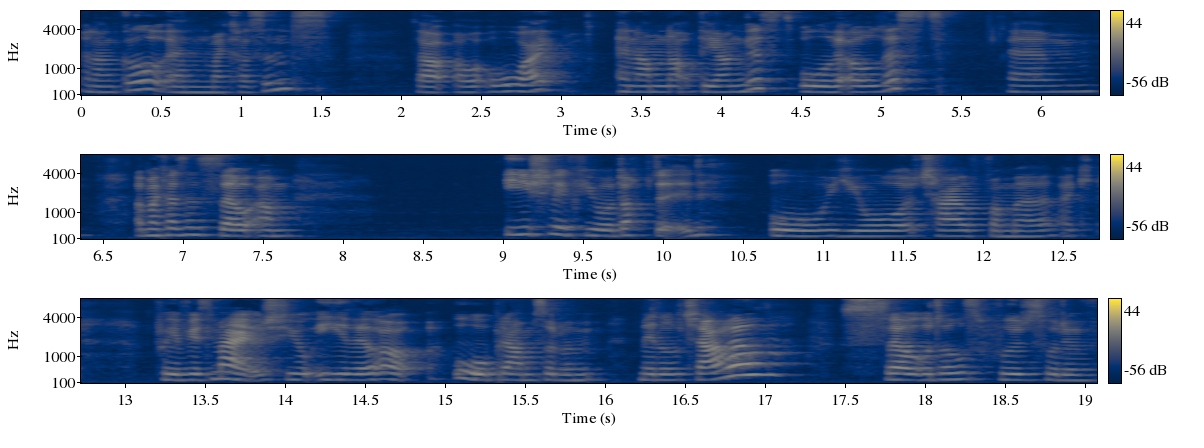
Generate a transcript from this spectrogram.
and uncle and my cousins that are all white, and I'm not the youngest or the oldest um, of my cousins. So um, usually, if you're adopted or you're child from a like previous marriage, you're either oh, oh, but I'm sort of a middle child. So adults would sort of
